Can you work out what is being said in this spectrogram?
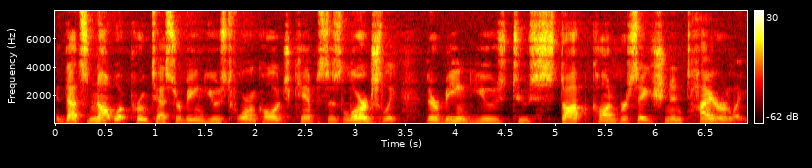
that's not what protests are being used for on college campuses largely. They're being used to stop conversation entirely.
